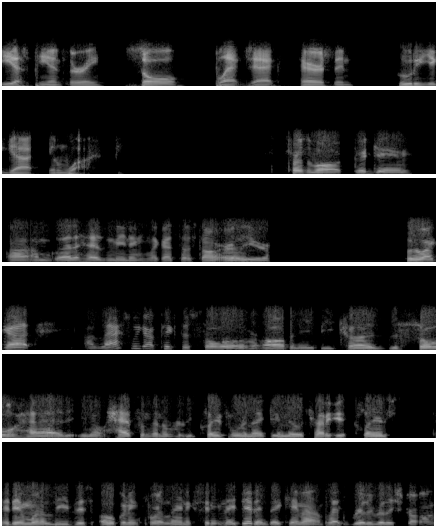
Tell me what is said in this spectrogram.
ESPN three, Soul, Blackjack, Harrison. Who do you got and why? First of all, good game. Uh, I'm glad it has meaning, like I touched on earlier. Who do I got? Uh, last week I picked the Soul over Albany because the Soul had, you know, had something to really play for in that game. They were trying to get clinched. They didn't want to leave this opening for Atlantic City, and they didn't. They came out and played really, really strong.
